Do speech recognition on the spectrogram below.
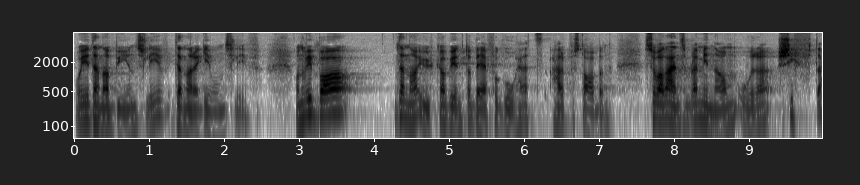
og i denne byens liv, denne regionens liv. Og når vi ba denne uka begynte å be for godhet her på staben, så var det en som ble minnet om ordet skifte.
